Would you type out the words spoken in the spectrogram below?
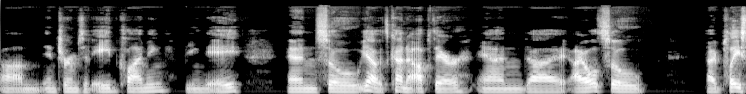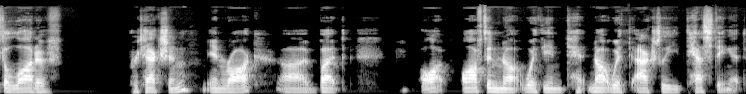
um, in terms of aid climbing being the a. And so yeah it's kind of up there. And uh, i also i placed a lot of protection in rock uh, but often not with the intent not with actually testing it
